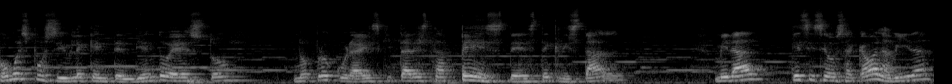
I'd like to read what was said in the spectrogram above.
¿Cómo es posible que entendiendo esto ¿no procuráis quitar esta pez de este cristal? Mirad que si se os acaba la vida,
